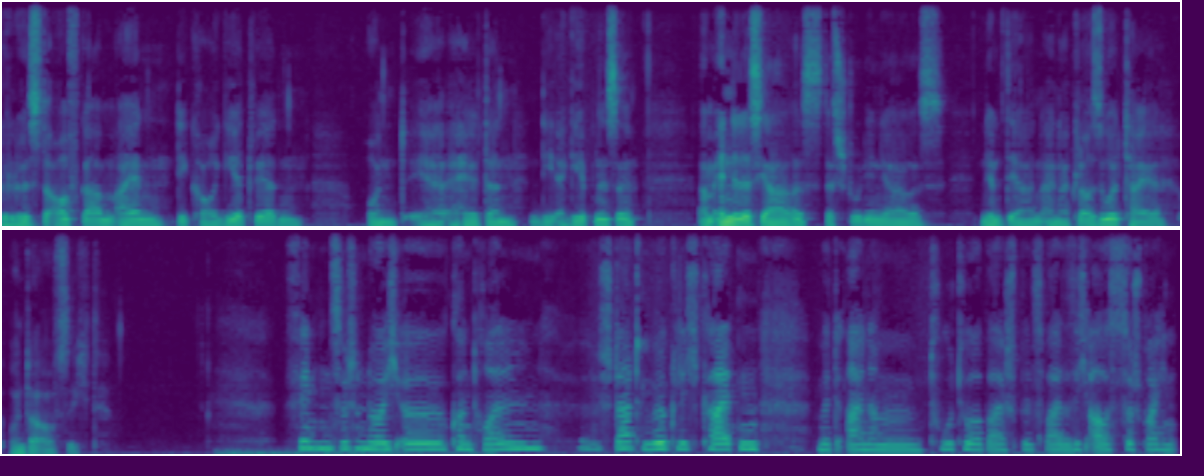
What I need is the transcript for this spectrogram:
gelöste Aufgaben ein, die korrigiert werden. Und er erhält dann die Ergebnisse. Am Ende des Jahres, des Studienjahres, nimmt er an einer Klausur teil unter Aufsicht. Finden zwischendurch äh, Kontrollen äh, statt, Möglichkeiten, mit einem Tutor beispielsweise sich auszusprechen,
